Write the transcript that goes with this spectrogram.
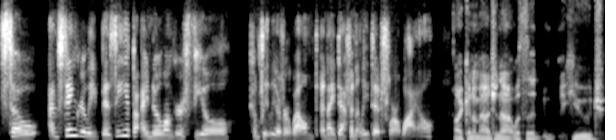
So I'm staying really busy, but I no longer feel completely overwhelmed. And I definitely did for a while. I can imagine that with the huge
